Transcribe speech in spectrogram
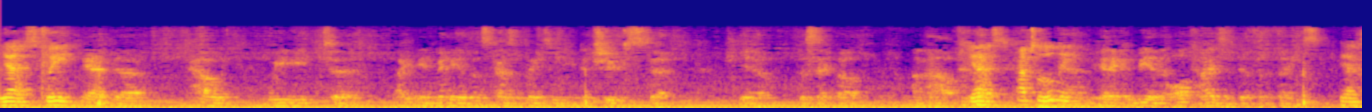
yes, flee. and uh, how we need to, I, in many of those kinds of things, we need to choose to, you know, to say, oh, I'm out. Yes, absolutely. And, and it can be in all kinds of different things. Yes.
